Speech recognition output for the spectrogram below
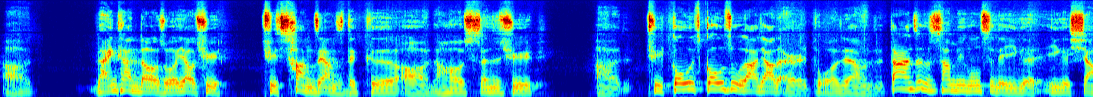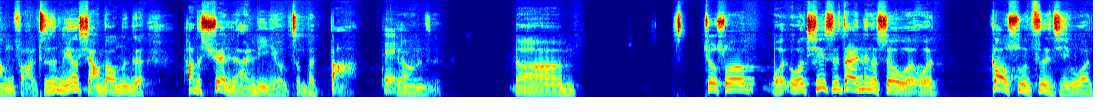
啊难看到说要去去唱这样子的歌啊，然后甚至去啊去勾勾住大家的耳朵这样子。当然，这个是唱片公司的一个一个想法，只是没有想到那个它的渲染力有这么大，对，这样子。那就说我我其实，在那个时候，我我告诉自己，我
